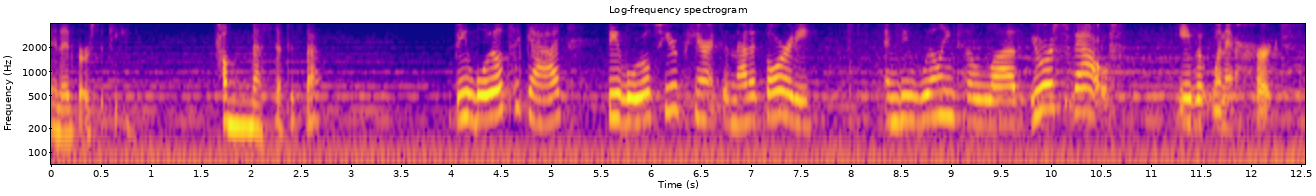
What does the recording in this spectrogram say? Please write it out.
in adversity. How messed up is that? Be loyal to God, be loyal to your parents and that authority, and be willing to love your spouse even when it hurts.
